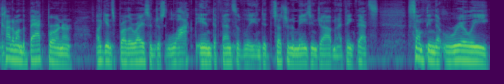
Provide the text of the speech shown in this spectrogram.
kind of on the back burner against Brother Rice and just locked in defensively and did such an amazing job. And I think that's something that really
